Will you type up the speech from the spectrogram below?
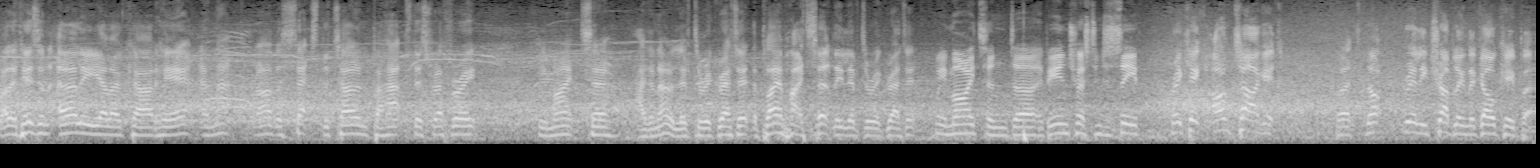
Well, it is an early yellow card here, and that rather sets the tone, perhaps, this referee. He might, uh, I don't know, live to regret it. The player might certainly live to regret it. We might, and uh, it'd be interesting to see. Free kick on target, but not really troubling the goalkeeper.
